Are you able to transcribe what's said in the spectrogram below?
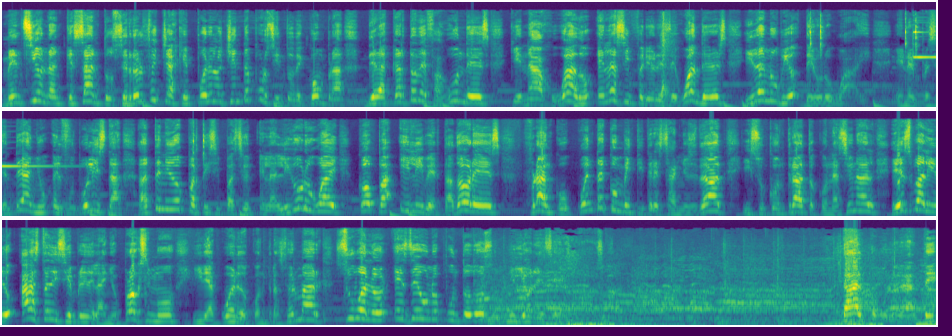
mencionan que Santos cerró el fichaje por el 80% de compra de la carta de Fagundes, quien ha jugado en las inferiores de Wanderers y Danubio de Uruguay. En el presente año, el futbolista ha tenido participación en la Liga Uruguay, Copa y Libertadores. Franco cuenta con 23 años de edad y su contrato con Nacional es válido hasta diciembre del año próximo y de acuerdo con Transfermark su valor es de 1.2 millones de euros. Tal como lo adelanté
